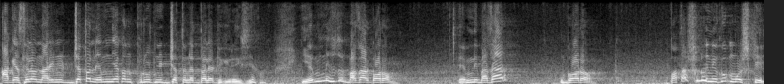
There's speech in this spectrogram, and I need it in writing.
আগে ছিল নারী নির্যাতন, এমনি এখন পুরুষ নির্যাতনের দলে ঢুকে রয়েছে এখন। এমনি হুজুর, বাজার গরম। এমনি বাজার গরম। কথা শুনিনি খুব মুশকিল।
